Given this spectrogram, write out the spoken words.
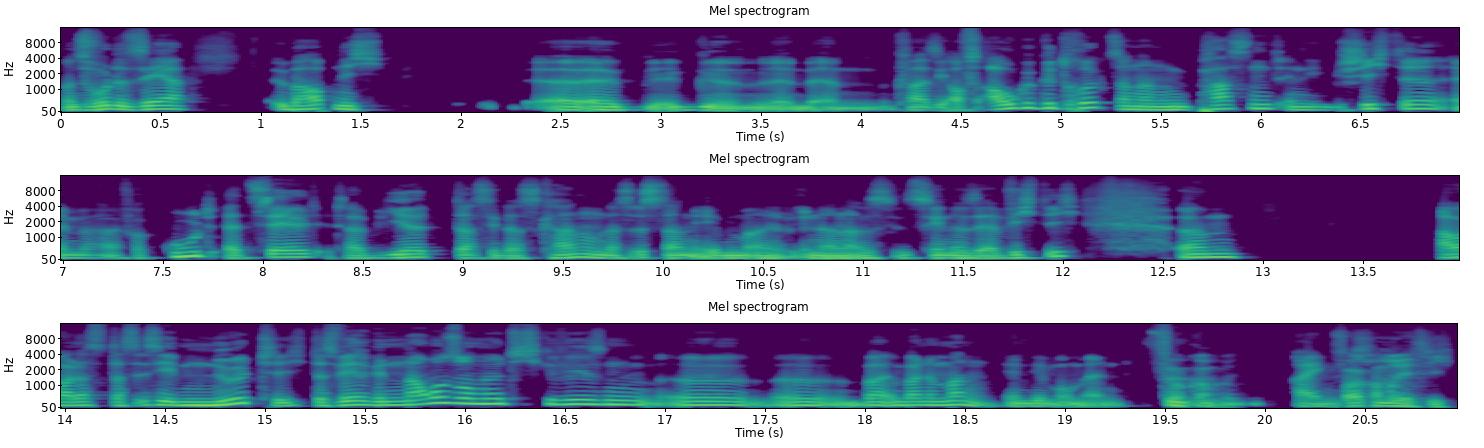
Und es wurde sehr überhaupt nicht äh, äh, quasi aufs Auge gedrückt, sondern passend in die Geschichte einfach gut erzählt, etabliert, dass sie das kann und das ist dann eben in einer Szene sehr wichtig. Ähm, aber das, das ist eben nötig. Das wäre genauso nötig gewesen äh, äh, bei, bei einem Mann in dem Moment. Für, Vollkommen, eigentlich. Vollkommen richtig.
